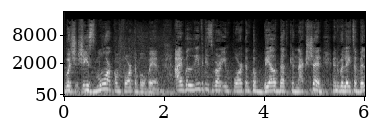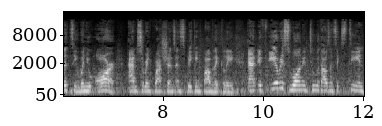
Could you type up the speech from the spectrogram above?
which she is more comfortable with. I believe it is very important to build that connection and relatability when you are answering questions and speaking publicly. And if Iris won in 2016,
